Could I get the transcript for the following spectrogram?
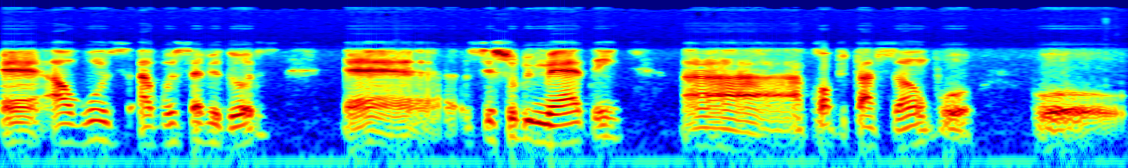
é, alguns, alguns servidores é, se submetem à, à cooptação por, por,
